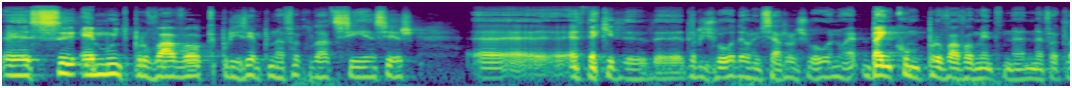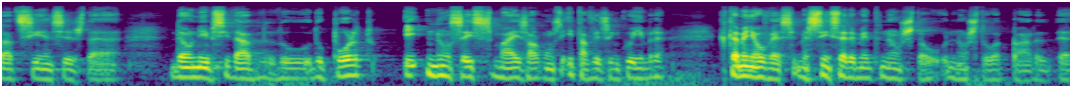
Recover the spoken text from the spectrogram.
ah, se é muito provável que, por exemplo, na Faculdade de Ciências ah, daqui de, de, de, Lisboa, da Universidade de Lisboa, não é? Bem como provavelmente na, na Faculdade de Ciências da, da Universidade do, do Porto, e não sei se mais alguns, e talvez em Coimbra, que também houvesse, mas sinceramente não estou, não estou a par de,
